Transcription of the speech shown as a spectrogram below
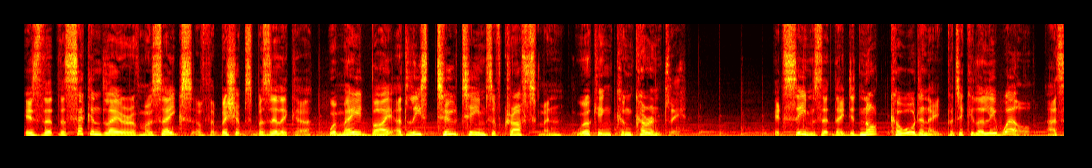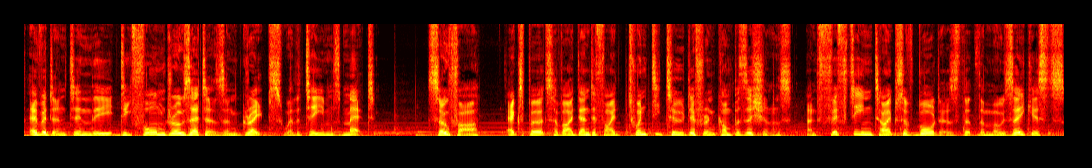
is that the second layer of mosaics of the bishop's basilica were made by at least two teams of craftsmen working concurrently. It seems that they did not coordinate particularly well, as evident in the deformed rosettas and grapes where the teams met. So far, experts have identified 22 different compositions and 15 types of borders that the mosaicists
